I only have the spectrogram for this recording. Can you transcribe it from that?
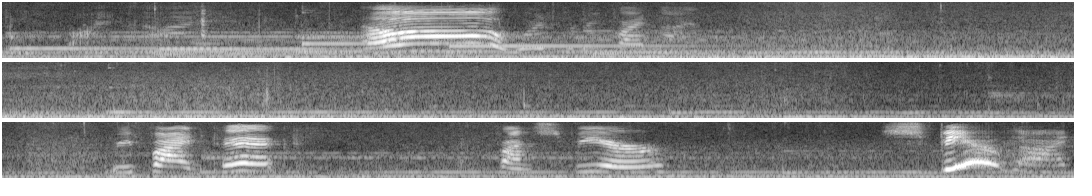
Refined knife. Oh, refined pick, refined spear, spear gun.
